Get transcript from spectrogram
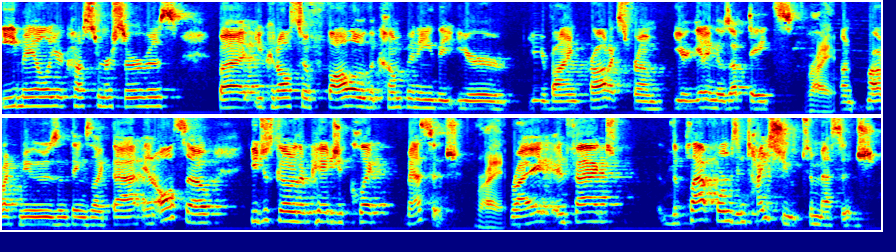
email your customer service, but you can also follow the company that you're you're buying products from. You're getting those updates right. on product news and things like that. And also, you just go to their page, you click message. Right. Right. In fact, the platforms entice you to message.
